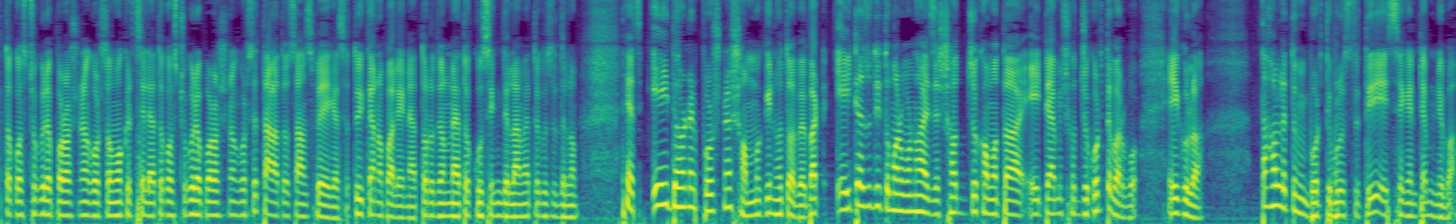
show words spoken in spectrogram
এত কষ্ট করে পড়াশোনা করছে, অমুকের ছেলে এত কষ্ট করে পড়াশোনা করছে, তারা তো চান্স পেয়ে গেছে। তুই কেন পালি না? তোর জন্য এত কোচিং দিলাম, এত কিছু দিলাম। ঠিক আছে, এই ধরনের প্রশ্নের সম্মুখীন হতে হবে বাট এইটা যদি তোমার মনে হয় যে সহ্য ক্ষমতা, এইটা আমি সহ্য করতে পারব, এইগুলো, তাহলে তুমি ভর্তি প্রস্তুতি এই সেকেন্ড টাইম নেবা,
